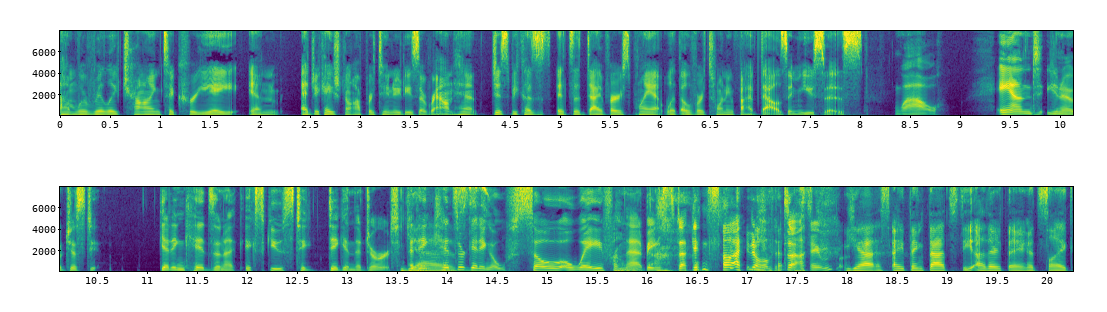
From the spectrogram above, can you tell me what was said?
um, we're really trying to create and educational opportunities around hemp just because it's a diverse plant with over 25,000 uses. Wow. And, you know, just getting kids an excuse to dig in the dirt. Yes. I think kids are getting so away from oh that, being stuck inside all yes. the time. Yes, I think that's the other thing. It's like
